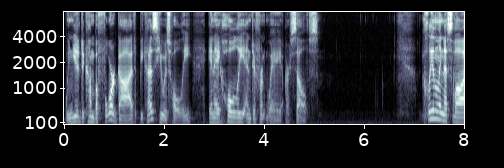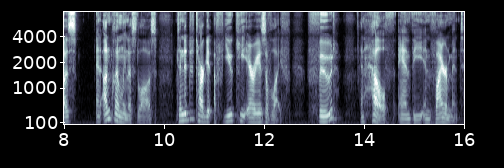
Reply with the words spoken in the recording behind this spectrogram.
We needed to come before God because He was holy in a holy and different way ourselves. Cleanliness laws and uncleanliness laws tended to target a few key areas of life food and health and the environment.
